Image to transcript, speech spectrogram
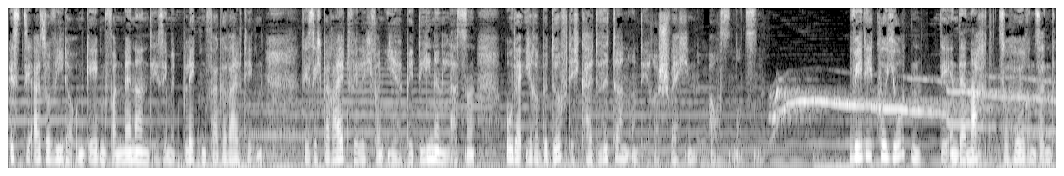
ist sie also wieder umgeben von Männern, die sie mit Blicken vergewaltigen, die sich bereitwillig von ihr bedienen lassen oder ihre Bedürftigkeit wittern und ihre Schwächen ausnutzen. Wie die Kojoten, die in der Nacht zu hören sind.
